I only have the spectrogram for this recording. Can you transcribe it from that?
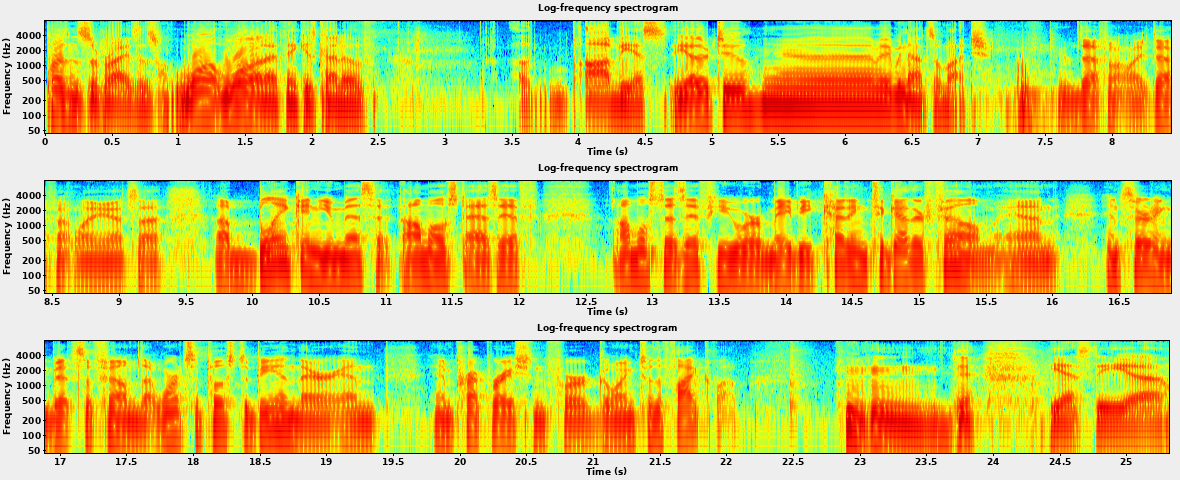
pleasant surprises. One, one I think is kind of obvious. The other two, eh, maybe not so much. Definitely, definitely. It's a, a blink and you miss it, almost as if almost as if you were maybe cutting together film and inserting bits of film that weren't supposed to be in there and in preparation for going to the fight club. Yeah. Yes, the uh,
